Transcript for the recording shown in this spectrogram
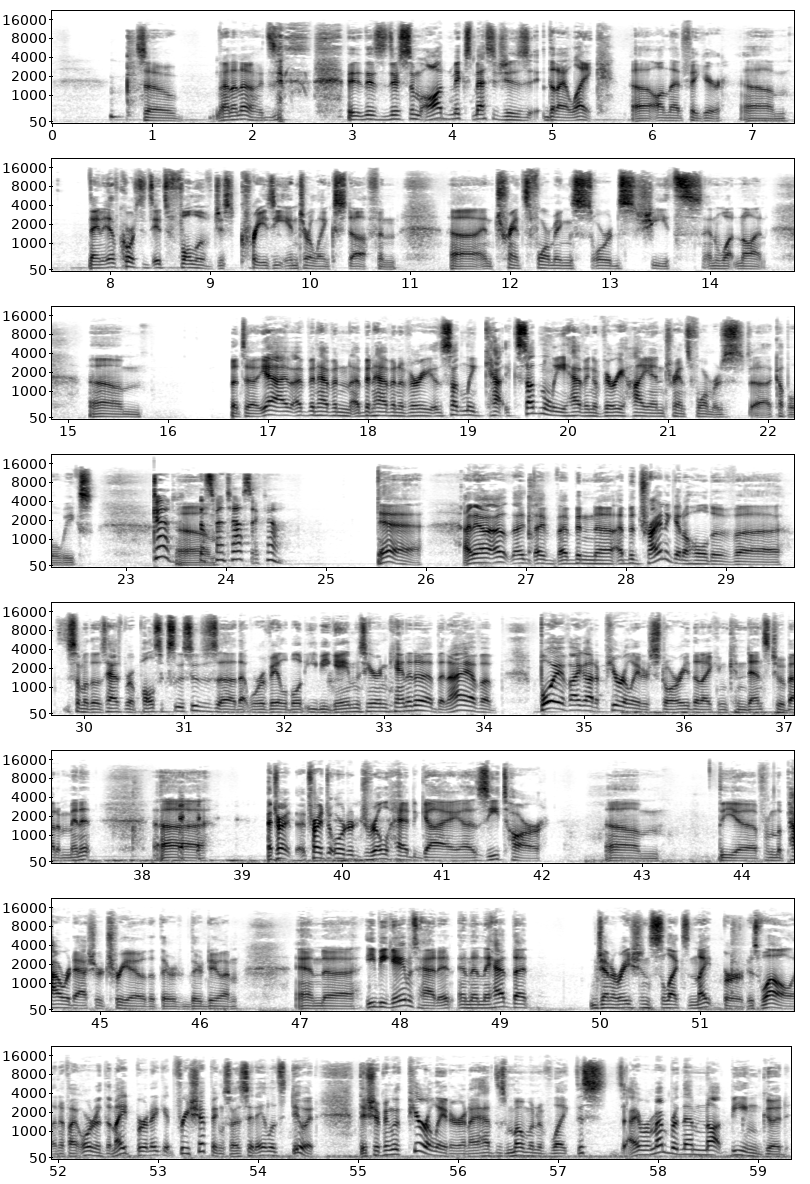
So I don't know. It's there's there's some odd mixed messages that I like uh, on that figure. Um, and of course, it's it's full of just crazy interlink stuff and uh, and transforming swords sheaths and whatnot. Um, but uh, yeah, I, I've been having I've been having a very suddenly ca- suddenly having a very high end Transformers uh, couple of weeks. good. Um, that's fantastic. Yeah. Yeah, I mean, I, I, I've I've been uh, I've been trying to get a hold of uh, some of those Hasbro Pulse exclusives uh, that were available at EB Games here in Canada, but I have a boy have I got a Purolator story that I can condense to about a minute. Uh, I tried I tried to order Drillhead guy uh, Zetar, um, the uh, from the Power Dasher trio that they're they're doing, and uh, EB Games had it, and then they had that Generation Selects Nightbird as well. And if I ordered the Nightbird, I get free shipping. So I said, hey, let's do it. They're shipping with Purolator, and I have this moment of like, this. I remember them not being good,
